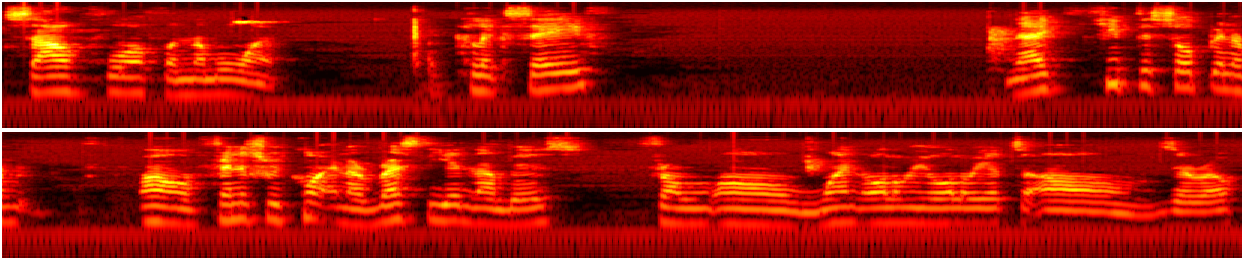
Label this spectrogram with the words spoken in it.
sound for for number 1. Click save. Now keep this open and um, finish recording the rest of your numbers from um one all the way all the way up to um zero.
